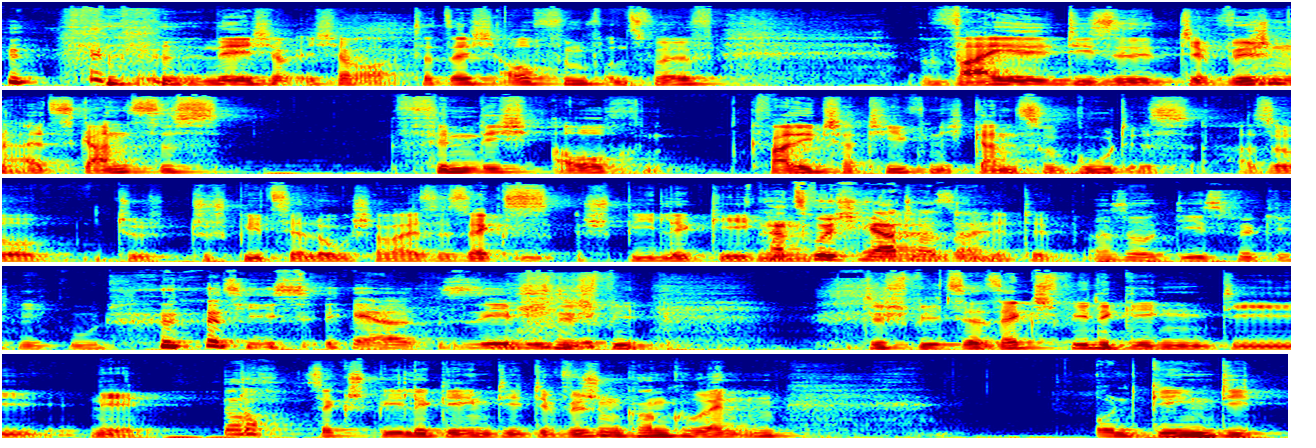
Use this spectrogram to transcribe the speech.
nee, ich habe ich hab tatsächlich auch 5 und 12, weil diese Division als Ganzes finde ich auch qualitativ nicht ganz so gut ist. Also du, du spielst ja logischerweise sechs Spiele gegen. Kannst ruhig härter äh, sein. Also die ist wirklich nicht gut. die ist eher semi. Du, spiel, du, spielst ja sechs Spiele gegen die. Nee, doch, doch sechs Spiele gegen die Division-Konkurrenten. Und gegen die.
